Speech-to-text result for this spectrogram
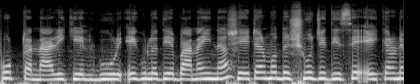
পুরটা নারিকেল, গুড়, এগুলো দিয়ে বানাই না। সেটার মধ্যে সুজি দিছে। এই কারণে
